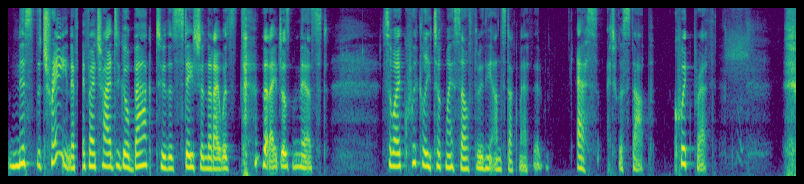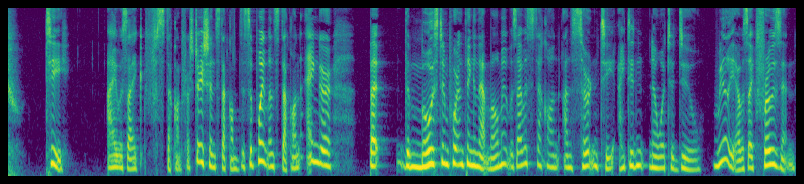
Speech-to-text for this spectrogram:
miss the train if, if I tried to go back to the station that I was that I just missed. So I quickly took myself through the unstuck method. S, I took a stop. Quick breath. T, I was like stuck on frustration, stuck on disappointment, stuck on anger. But the most important thing in that moment was I was stuck on uncertainty. I didn't know what to do. Really, I was like frozen.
